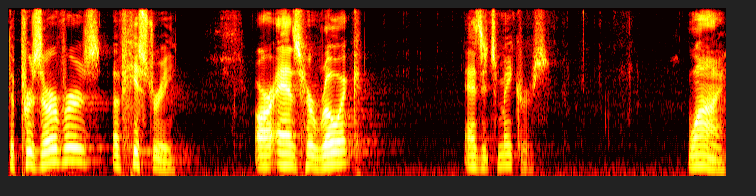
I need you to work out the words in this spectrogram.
The preservers of history are as heroic as its makers. Why?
